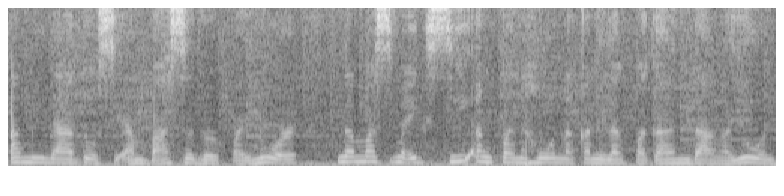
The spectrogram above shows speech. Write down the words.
Aminado si Ambassador Painor na mas maigsi ang panahon ng kanilang paghahanda ngayon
